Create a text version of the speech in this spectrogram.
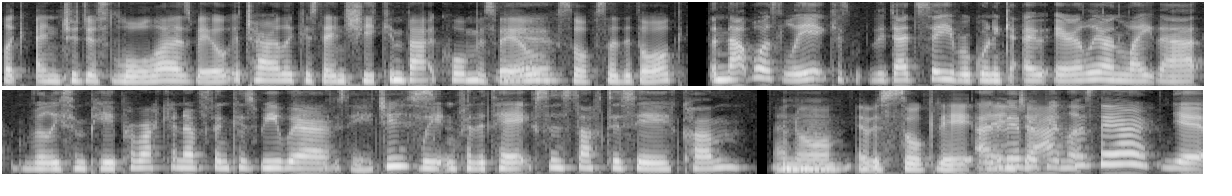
like introduce Lola as well to Charlie. Because then she came back home as well. Yeah. So obviously the dog. And that was late because they did say you were going to get out earlier and like that, releasing paperwork and everything because we were ages. waiting for the text and stuff to say come. I know it was so great. I And then Jack being like- was there. Yeah,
